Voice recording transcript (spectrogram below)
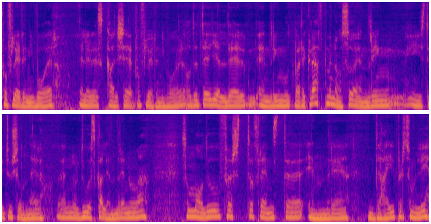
på flere nivåer. Eller det skal skje på flere nivåer. Og dette gjelder endring mot bærekraft, men også endring i institusjoner. Når du skal endre noe, så må du først og fremst eh, endre deg personlig.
